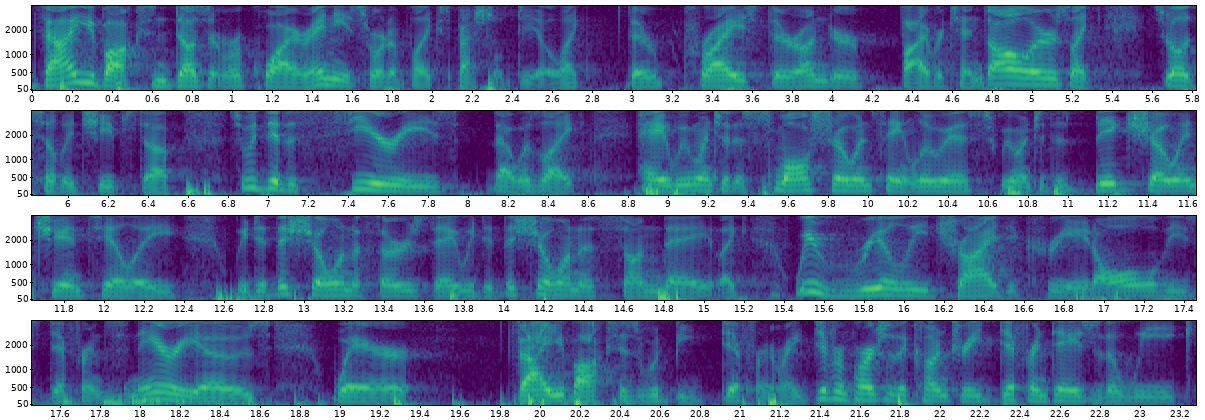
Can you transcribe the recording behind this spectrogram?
value boxing doesn't require any sort of like special deal. Like they're priced, they're under five or ten dollars. Like it's relatively cheap stuff. So we did a series that was like, hey, we went to this small show in St. Louis, we went to this big show in Chantilly, we did this show on a Thursday, we did this show on a Sunday. Like we really tried to create all these different scenarios where value boxes would be different, right? Different parts of the country, different days of the week,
